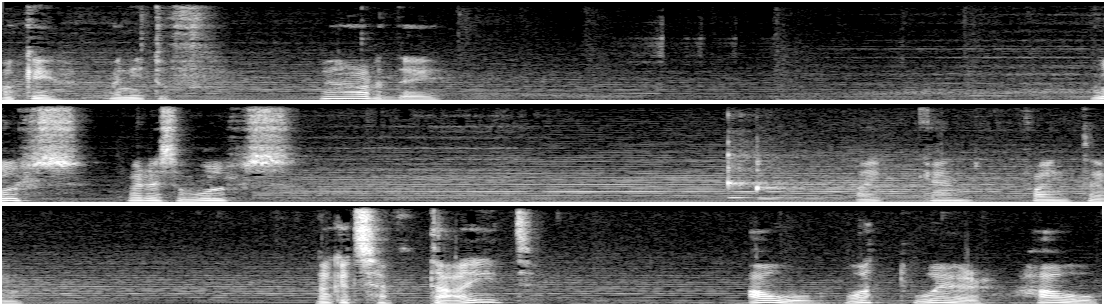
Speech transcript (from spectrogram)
Okay, I need to. Where are they? Wolves. Where is the wolves? I can't find them. Nuggets have died? How? What? Where? How?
